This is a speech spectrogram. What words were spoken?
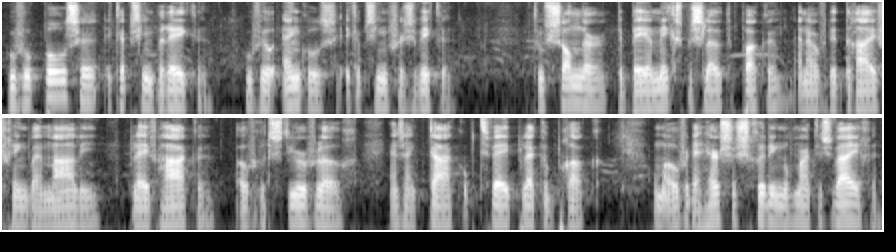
Hoeveel polsen ik heb zien breken, hoeveel enkels ik heb zien verzwikken. Toen Sander de BMX besloot te pakken en over de drive ging bij Mali, bleef haken, over het stuur vloog en zijn kaak op twee plekken brak, om over de hersenschudding nog maar te zwijgen.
